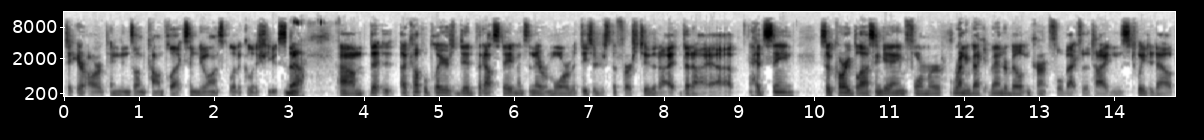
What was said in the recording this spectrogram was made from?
to hear our opinions on complex and nuanced political issues. So, No. um, the, a couple players did put out statements, and there were more, but these are just the first two that I that I uh, had seen. So Corey Blasingame, former running back at Vanderbilt and current fullback for the Titans, tweeted out,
